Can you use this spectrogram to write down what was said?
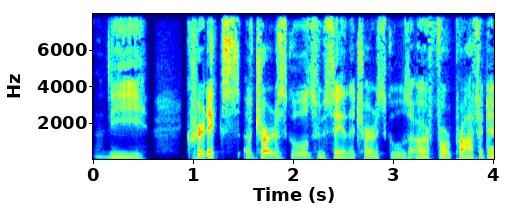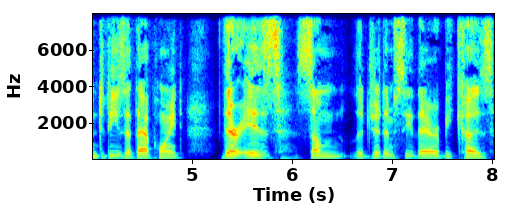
the critics of charter schools who say that charter schools are for profit entities at that point, there is some legitimacy there because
